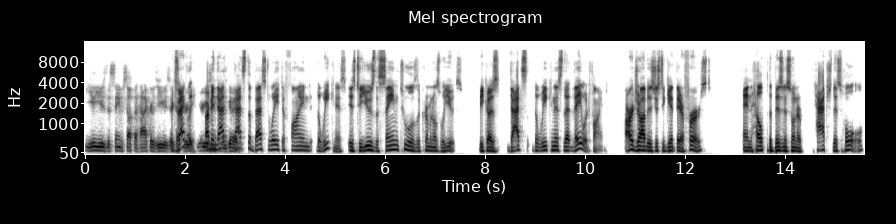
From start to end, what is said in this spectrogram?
you use the same stuff that hackers use. Exactly. You're, you're I mean that that's the best way to find the weakness is to use the same tools the criminals will use because that's the weakness that they would find. Our job is just to get there first and help the business owner patch this hole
